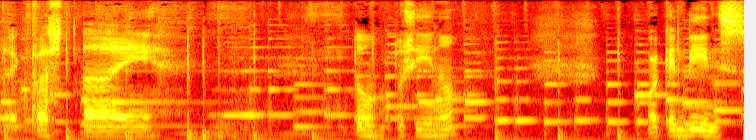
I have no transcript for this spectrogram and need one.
Breakfast ay ito, tosino, pork and beans,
